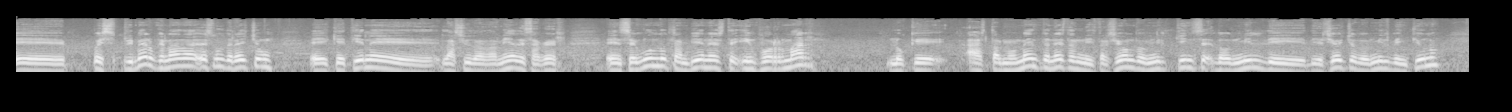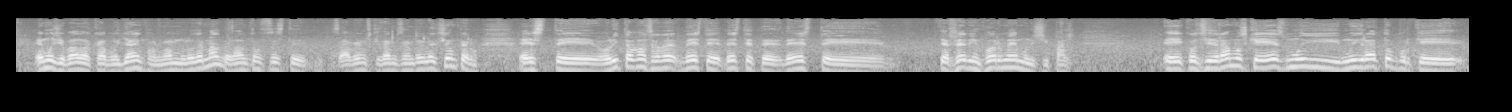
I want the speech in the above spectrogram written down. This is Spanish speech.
eh, pues primero que nada es un derecho eh, que tiene la ciudadanía de saber. En segundo también este, informar lo que hasta el momento en esta administración 2015, 2018, 2021 hemos llevado a cabo, ya informamos lo demás, ¿verdad? Entonces este, sabemos que estamos en reelección, pero este, ahorita vamos a hablar de este, de este, de este tercer informe municipal. Eh, consideramos que es muy, muy grato porque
